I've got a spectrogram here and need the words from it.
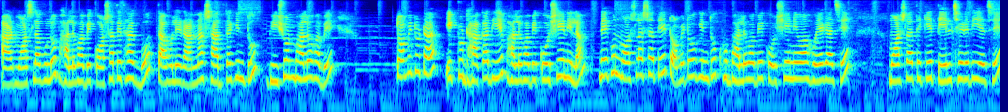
আর মশলাগুলো ভালোভাবে কষাতে থাকব, তাহলে রান্নার স্বাদটা কিন্তু ভীষণ ভালো হবে। টমেটোটা একটু ঢাকা দিয়ে ভালোভাবে কষিয়ে নিলাম। দেখুন, মশলার সাথে টমেটোও কিন্তু খুব ভালোভাবে কষিয়ে নেওয়া হয়ে গেছে। মশলা থেকে তেল ছেড়ে দিয়েছে।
